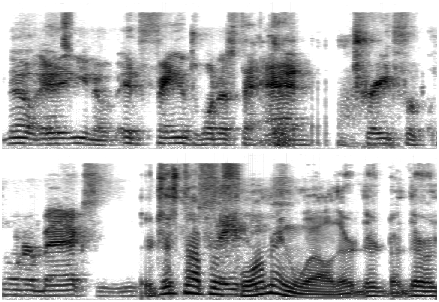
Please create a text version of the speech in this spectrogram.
No, you know, and fans want us to add trade for cornerbacks. And They're just not safeties. performing well. They're they're they're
